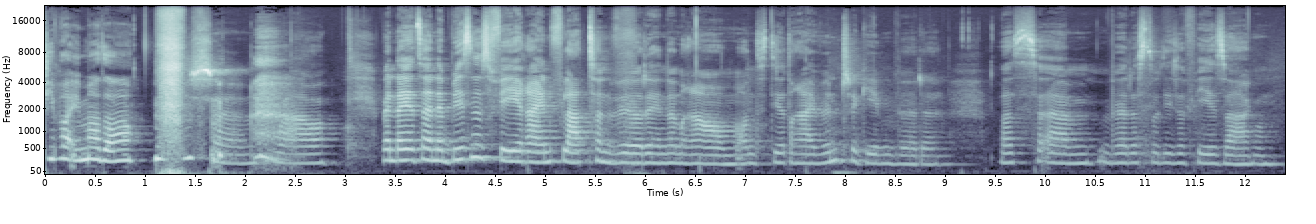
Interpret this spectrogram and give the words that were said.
die war immer da. Schön, wow. Wenn da jetzt eine Businessfee reinflattern würde in den Raum und dir drei Wünsche geben würde, was ähm, würdest du dieser Fee sagen?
